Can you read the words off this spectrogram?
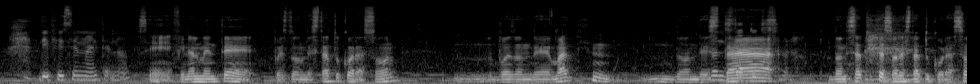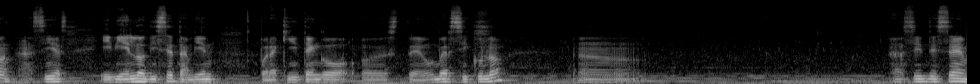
difícilmente, ¿no? Sí, finalmente, pues donde está tu corazón, pues donde más bien, donde, está, está donde está tu tesoro está tu corazón, así es. Y bien lo dice también por aquí tengo este, un versículo. Ah, así dice.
